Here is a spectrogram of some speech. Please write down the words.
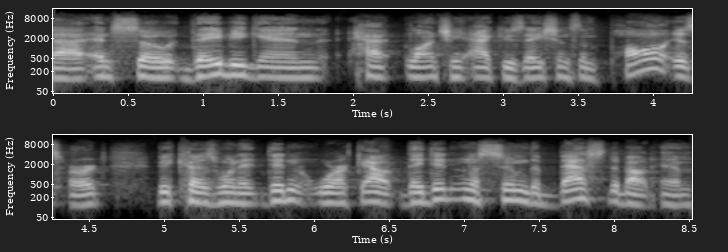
uh, and so they began ha- launching accusations. And Paul is hurt because when it didn't work out, they didn't assume the best about him,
